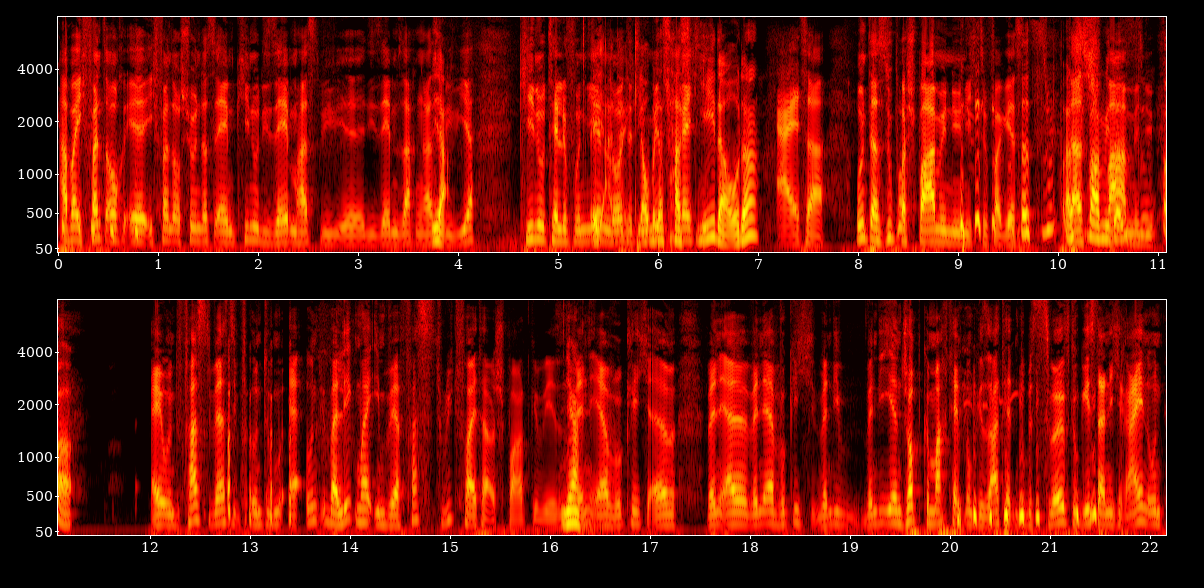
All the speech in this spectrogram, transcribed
Aber ich fand auch, äh, ich fand auch schön, dass er im Kino dieselben hast, wie äh, dieselben Sachen hast Ja. wie wir. Kino telefonieren, Äh, Leute, ich glaube, das hasst jeder, oder? Alter. Und das super Sparmenü nicht zu vergessen. Das super, Das Schwammi, das Sparmenü. super. Ey, und fast wär's, und, äh, und überleg mal, ihm wäre fast Street Fighter erspart gewesen, Ja. wenn er wirklich, äh, wenn er, wenn er wirklich, wenn die, wenn die ihren Job gemacht hätten und gesagt hätten, du bist zwölf, du gehst da nicht rein und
